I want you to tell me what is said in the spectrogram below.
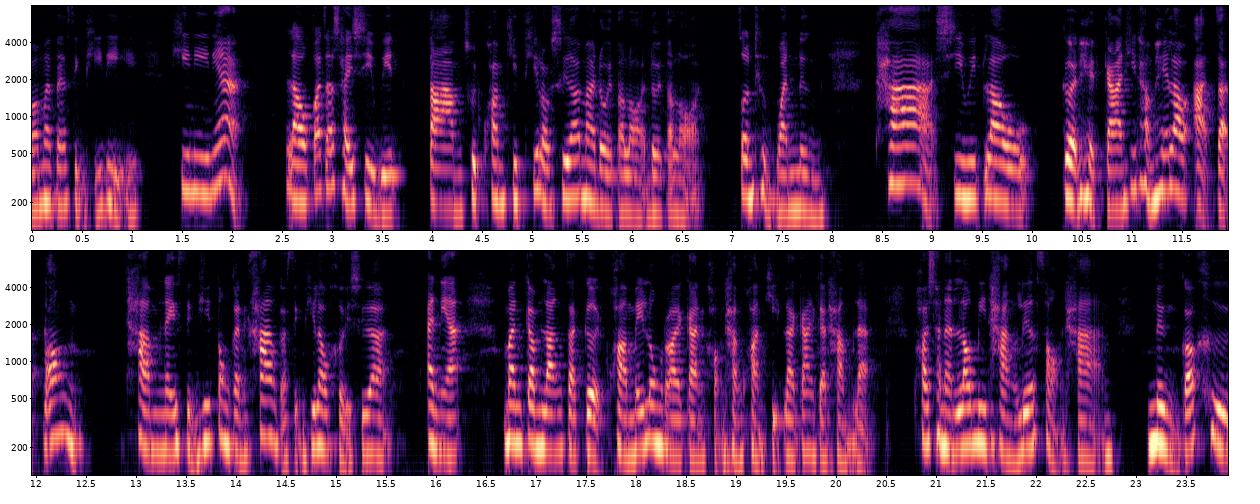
ว่ามันเป็นสิ่งที่ดี ทีนี้เนี่ยเราก็จะใช้ชีวิตตามชุดความคิดที่เราเชื่อมาโดยตลอดโดยตลอด จนถึงวันหนึ่ง ถ้าชีวิตเราเกิดเหตุการณ์ที่ทำให้เราอาจจะต้องทำในสิ่งที่ตรงกันข้ามกับสิ่งที่เราเคยเชื่อ อันเนี้ยมันกำลังจะเกิดความไม่ลงรอยกันของทางความคิดและการกระทำแหละ เพราะฉะนั้นเรามีทางเลือกสองทางหนึ่งก็คือ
